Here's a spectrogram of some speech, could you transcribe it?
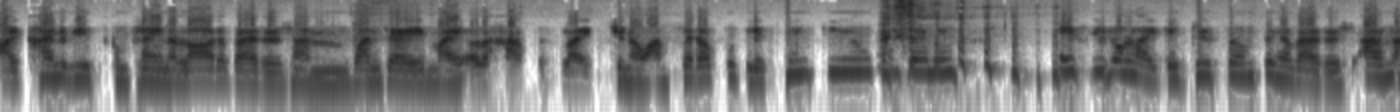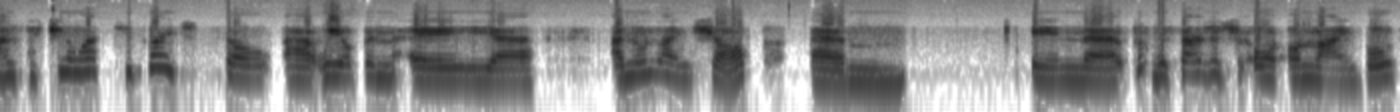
I kind of used to complain a lot about it. And one day my other half was like, you know, I'm fed up with listening to you complaining. if you don't like it, do something about it. And I was like, you know what? She's right. So uh, we opened a uh, an online shop. Um, in uh, we started on, online, both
